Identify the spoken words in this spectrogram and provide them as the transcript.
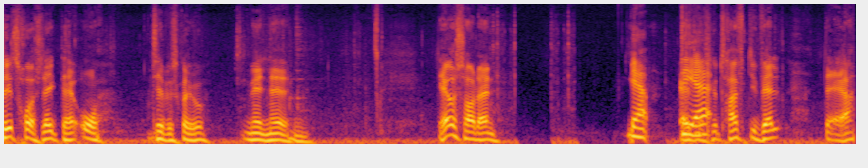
Det tror jeg slet ikke, der er ord til at beskrive. Men øh, det er jo sådan, ja, det at er... man skal træffe de valg, der er,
